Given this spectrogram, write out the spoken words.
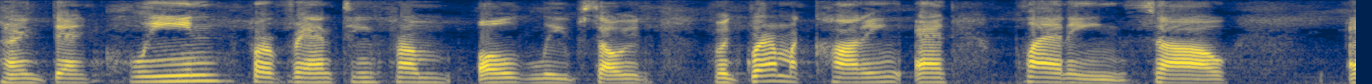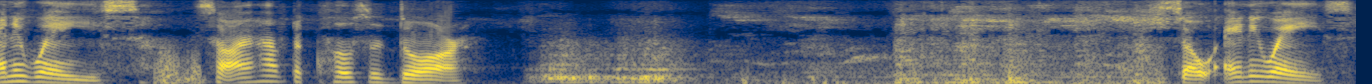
and then clean preventing from old leaves. So my grandma cutting and planting. So anyways so I have to close the door so anyways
